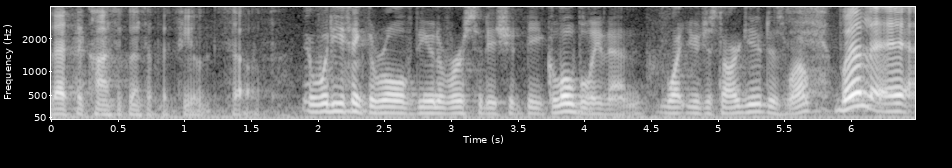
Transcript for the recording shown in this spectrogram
that's the consequence of the field itself. And what do you think the role of the university should be globally then? What you just argued as well? Well, uh,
